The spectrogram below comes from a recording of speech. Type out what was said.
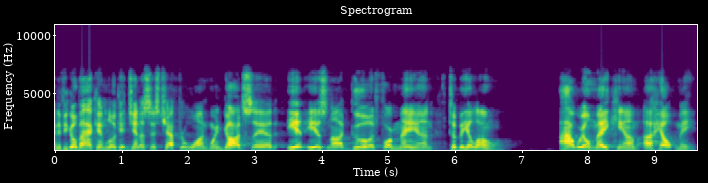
And if you go back and look at Genesis chapter 1, when God said, It is not good for man to be alone, I will make him a helpmeet,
